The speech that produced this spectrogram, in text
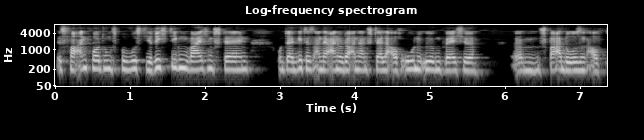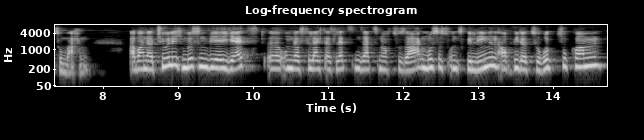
ist verantwortungsbewusst die richtigen Weichen stellen. Und da geht es an der einen oder anderen Stelle auch ohne irgendwelche ähm, Spardosen aufzumachen. Aber natürlich müssen wir jetzt, äh, um das vielleicht als letzten Satz noch zu sagen, muss es uns gelingen, auch wieder zurückzukommen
